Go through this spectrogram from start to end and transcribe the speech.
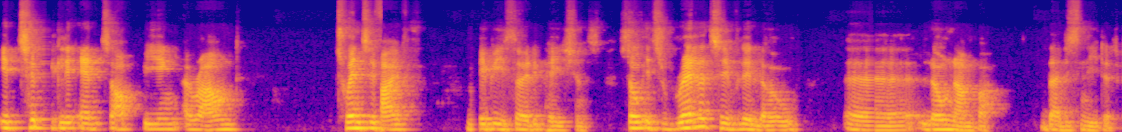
it typically ends up being around 25, maybe 30 patients. So it's relatively low uh, low number that is needed.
